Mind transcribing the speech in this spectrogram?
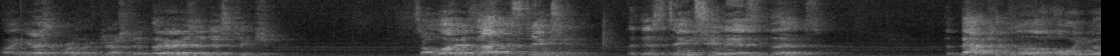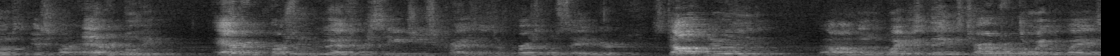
Well, yes, Brother Justin, there is a distinction. So what is that distinction? The distinction is this. The baptism of the Holy Ghost is for every believer. Every person who has received Jesus Christ as a personal Savior, stop doing um, those wicked things, turn from the wicked ways,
